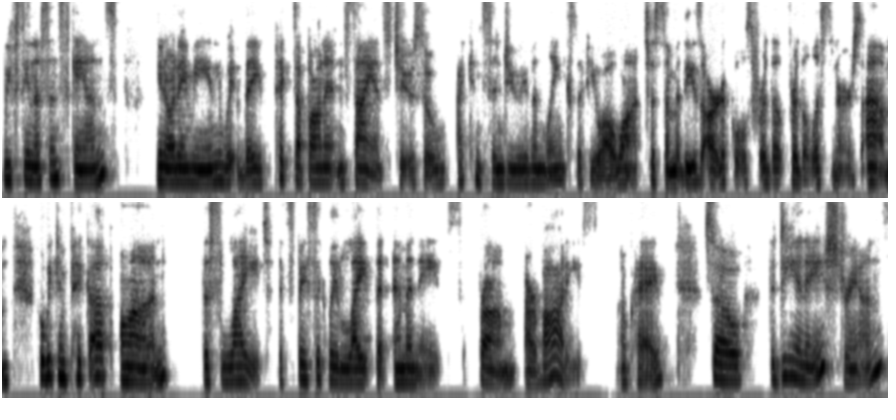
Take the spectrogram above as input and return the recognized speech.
we've seen this in scans. You know what I mean? We, they picked up on it in science too. So I can send you even links if you all want to some of these articles for the for the listeners. Um, but we can pick up on this light. It's basically light that emanates from our bodies. Okay. So the DNA strands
